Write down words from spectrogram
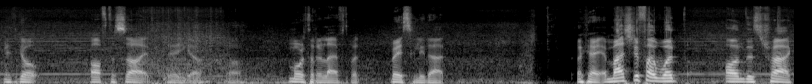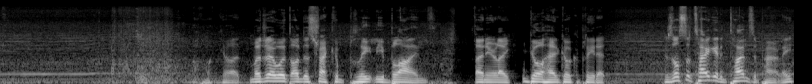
I need to go off the side. There you go. Well, more to the left, but basically that. Okay, imagine if I went on this track. Oh my god. Imagine I went on this track completely blind. And you're like, go ahead, go complete it. There's also targeted times apparently.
